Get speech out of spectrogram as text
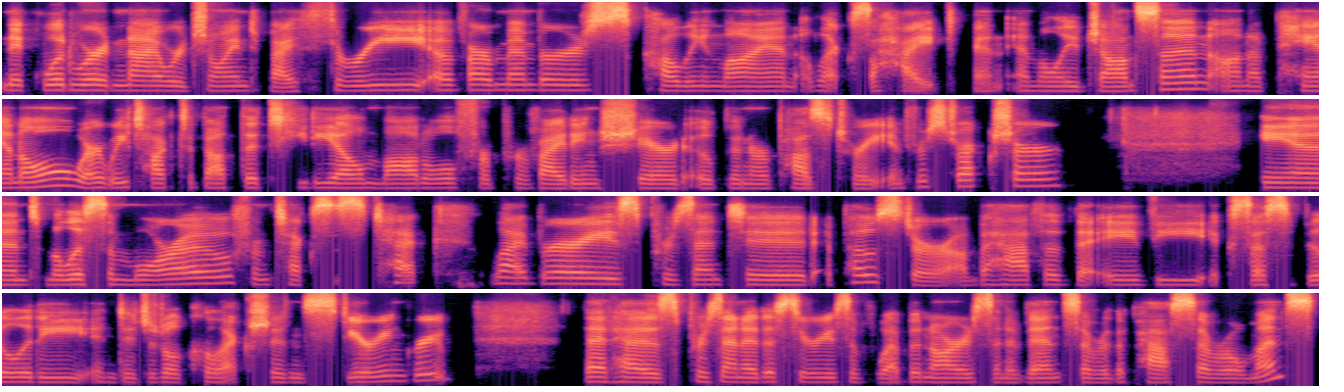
Nick Woodward and I were joined by three of our members, Colleen Lyon, Alexa Hight, and Emily Johnson on a panel where we talked about the TDL model for providing shared open repository infrastructure. And Melissa Morrow from Texas Tech Libraries presented a poster on behalf of the AV Accessibility and Digital Collections Steering Group that has presented a series of webinars and events over the past several months.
